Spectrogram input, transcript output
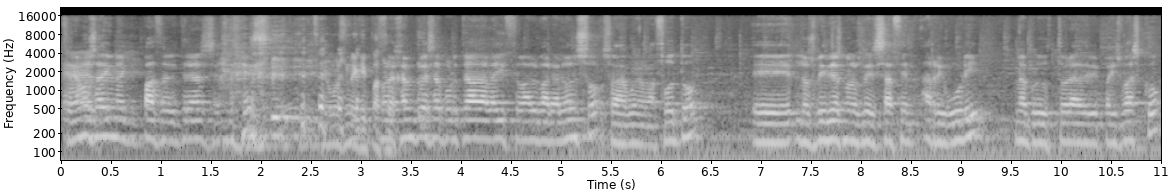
Tenemos ahí un equipazo detrás. Tenemos un equipazo. Por ejemplo, esa portada la hizo Álvaro Alonso, o sea, bueno, la foto. Eh, los vídeos nos les hacen a Riguri, una productora del País Vasco.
